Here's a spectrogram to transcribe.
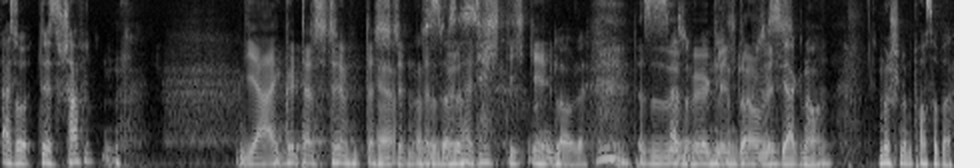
Also, das schafft. Ja, gut, das stimmt, das ja, stimmt. Also das, das würde halt echt nicht gehen. Unglaublich. Das ist also unmöglich, glaube ich. Ja, genau. Mission Impossible.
